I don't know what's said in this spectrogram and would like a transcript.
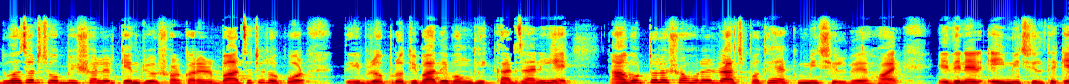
দু হাজার চব্বিশ সালের কেন্দ্রীয় সরকারের বাজেটের ওপর তীব্র প্রতিবাদ এবং ধিক্কার জানিয়ে আগরতলা শহরের রাজপথে এক মিছিল বের হয়। এদিনের এই মিছিল থেকে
